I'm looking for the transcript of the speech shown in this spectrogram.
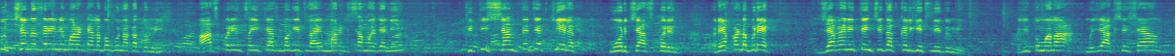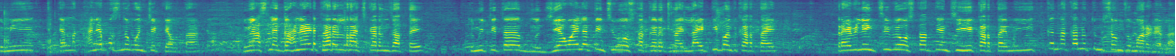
तुच्छ नजरेने मराठ्याला बघू नका तुम्ही. आजपर्यंतचा इतिहास बघितलाय मराठी समाजाने किती शांततेत केलं मोर्चे आजपर्यंत. रेकॉर्ड ब्रेक जगाने त्यांची दखल घेतली तुम्ही. म्हणजे तुम्हाला म्हणजे अक्षरशः तुम्ही त्यांना खाण्यापासून वंचित ठेवता. तुम्ही असल्या घाणेरड्या ठरेल राजकारण जात आहे तुम्ही तिथं जेवायला त्यांची व्यवस्था करत नाही. लाईटी बंद करताय. ट्रॅव्हलिंगची व्यवस्था त्यांची हे करताय. म्हणजे इतकं नका ना तुम्ही समजू मराठ्याला.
